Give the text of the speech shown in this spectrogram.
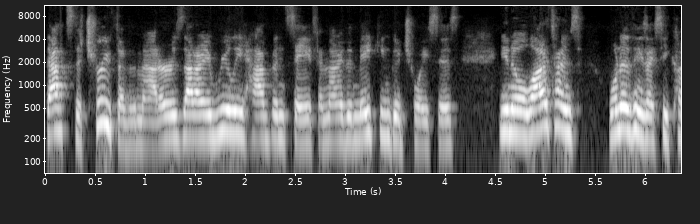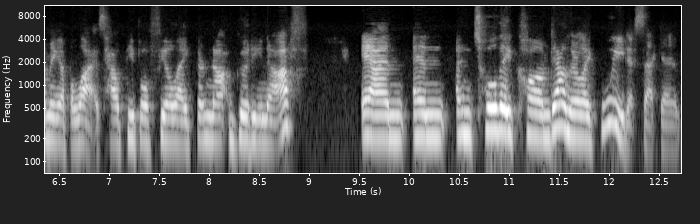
that's the truth of the matter is that i really have been safe and that i've been making good choices you know a lot of times one of the things I see coming up a lot is how people feel like they're not good enough. And and until they calm down, they're like, wait a second.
